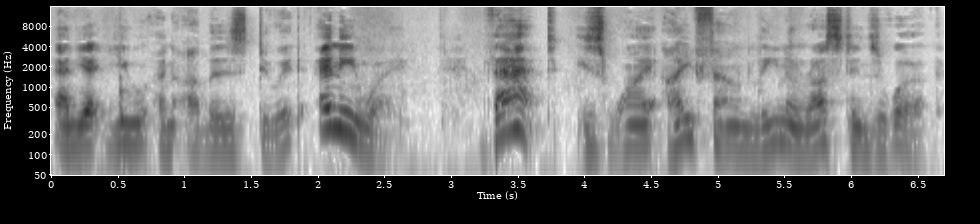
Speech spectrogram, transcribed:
and yet you and others do it anyway. That is why I found Lena Rustin's work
